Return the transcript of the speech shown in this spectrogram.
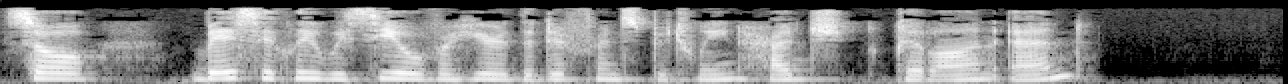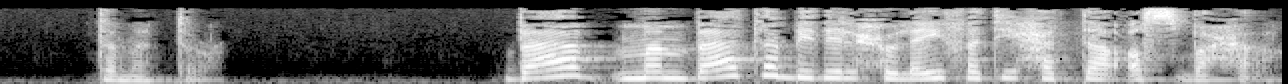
so basically we see over here the difference between Hajj, Qiran and Tamattu. باب من بات بذي الحليفة حتى أصبح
